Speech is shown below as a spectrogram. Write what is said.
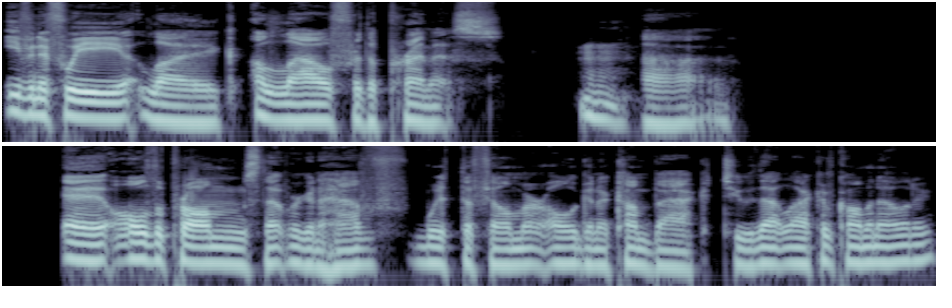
even if we like allow for the premise, mhm. uh eh, all the problems that we're gonna have with the film are all gonna come back to that lack of commonality.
